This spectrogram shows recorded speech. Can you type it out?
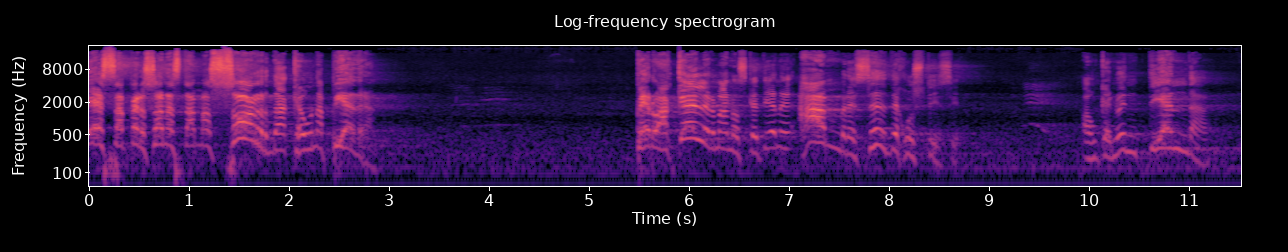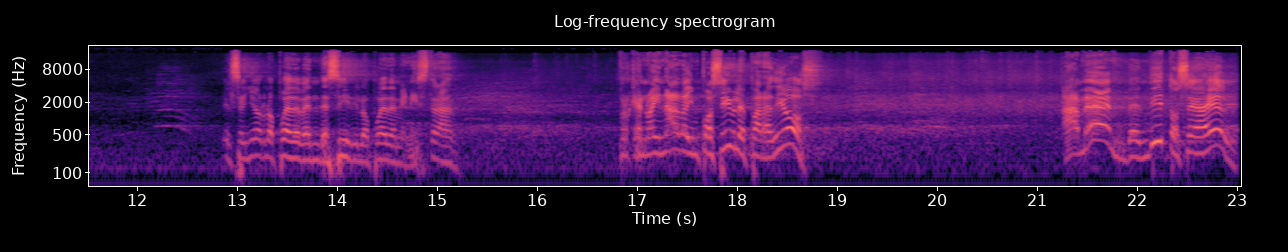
esa persona está más sorda que una piedra. Pero aquel, hermanos, que tiene hambre, sed de justicia, aunque no entienda, el Señor lo puede bendecir y lo puede ministrar. Porque no hay nada imposible para Dios. Amén, bendito sea Él.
